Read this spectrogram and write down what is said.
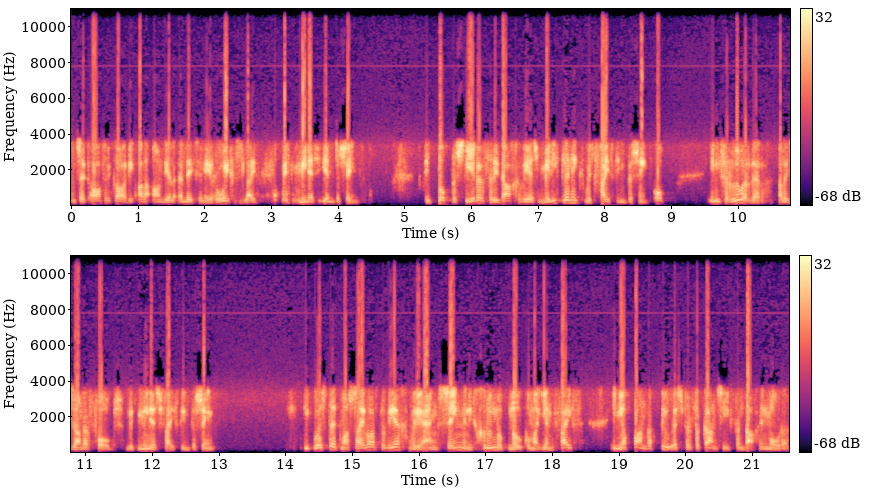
In Suid-Afrika het die alle aandele indeks in die rooi gesluit met -1%. Die toppresteerder vir die dag gewees Mediclinic met 15% op en die verloorder Alexander Forbes met -15%. Die ooste het maar sywaarts beweeg met die Hang Seng in die groen op 0,15 en Japan wat toe is vir vakansie vandag en môre.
